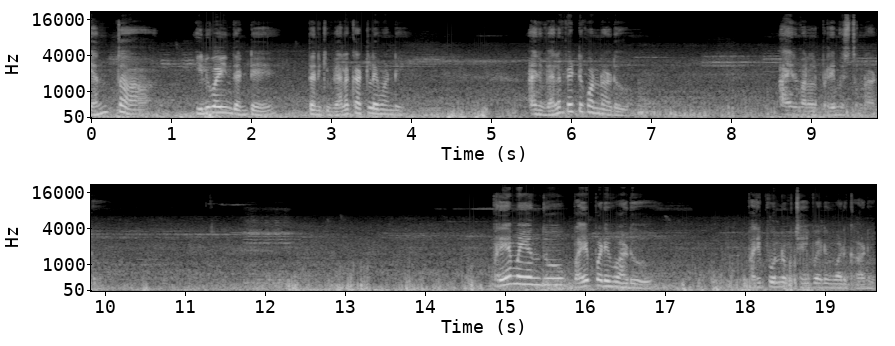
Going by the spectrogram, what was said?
ఎంత విలువైందంటే దానికి వెల కట్టలేమండి ఆయన వెలపెట్టుకున్నాడు ఆయన మనల్ని ప్రేమిస్తున్నాడు. ప్రేమయందు భయపడేవాడు పరిపూర్ణం చేయబడినవాడు కాడు.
